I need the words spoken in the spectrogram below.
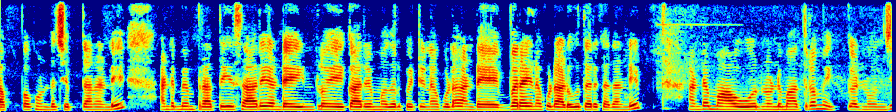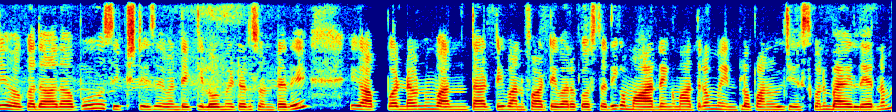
తప్పకుండా చెప్తానండి. అంటే మేము ప్రతిసారి అంటే ఇంట్లో ఏ కార్యం మొదలు పెట్టినా కూడా అంటే ఎవరైనా కూడా అడుగుతారు కదండి. అంటే మా ఊరు నుండి మాత్రం ఇక్కడ నుంచి ఒక దాదాపు సిక్స్టీ సెవెంటీ కిలోమీటర్స్ ఉంటుంది. ఇక up and down one thirty one forty వరకు వస్తుంది. ఇక మార్నింగ్ మాత్రం ఇంట్లో పనులు చేసుకొని బయలుదేరినాం.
